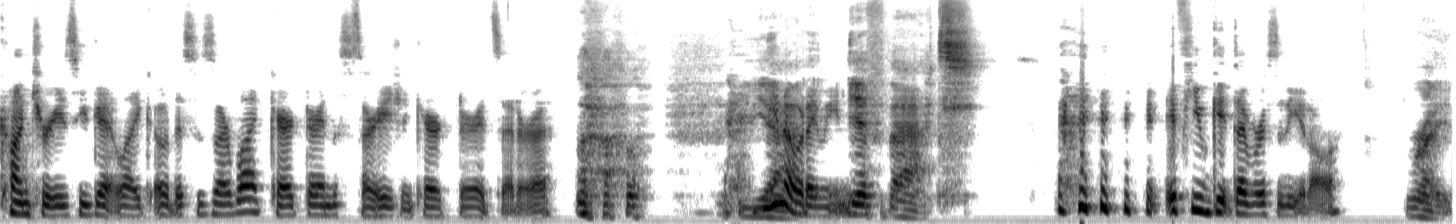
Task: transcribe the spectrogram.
countries. You get like, oh, this is our black character and this is our Asian character, etc. yeah, you know what I mean. If that, if you get diversity at all. right?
